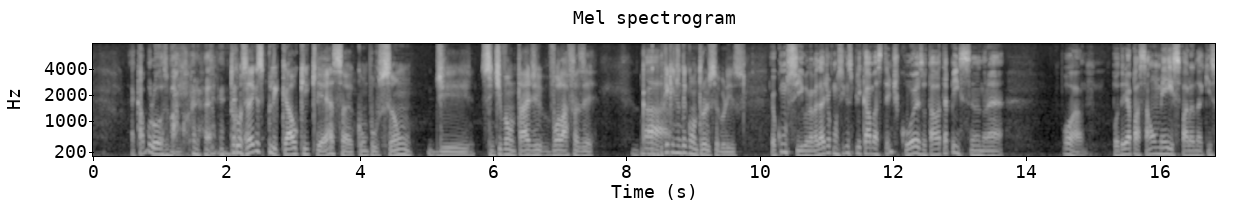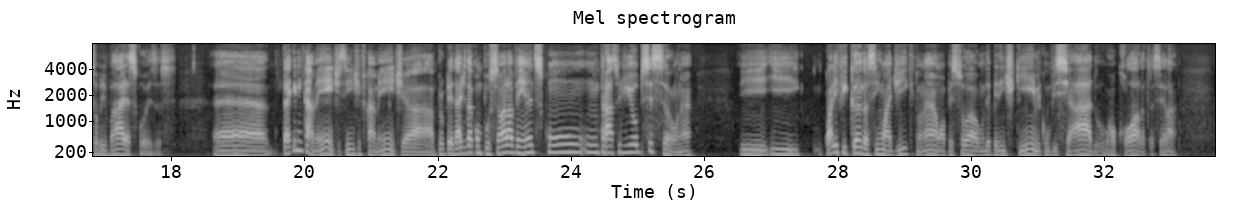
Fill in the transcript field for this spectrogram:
É cabuloso o bagulho, velho. Tu consegue explicar o que, que é essa compulsão de sentir vontade, vou lá fazer? Cara, Por que, que a gente não tem controle sobre isso? Eu consigo, na verdade eu consigo explicar bastante coisa. Eu tava até pensando, né? Porra, poderia passar um mês falando aqui sobre várias coisas. É, tecnicamente, cientificamente, a, a, propriedade da compulsão ela vem antes com um traço de obsessão, né? E, e, qualificando assim um adicto, né? Uma pessoa, um dependente químico, um viciado, um alcoólatra, sei lá.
